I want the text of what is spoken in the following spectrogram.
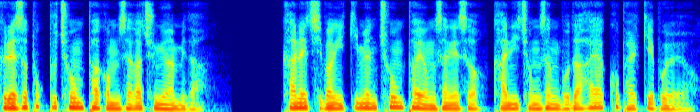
그래서 폭부 초음파 검사가 중요합니다. 간에 지방이 끼면 초음파 영상에서 간이 정상보다 하얗고 밝게 보여요.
